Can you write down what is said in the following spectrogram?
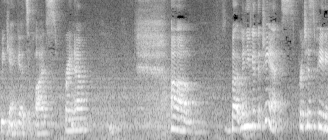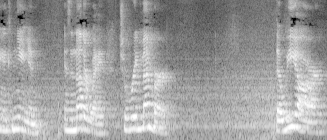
we can't get supplies right now. Um, but when you get the chance, participating in communion is another way to remember that we are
